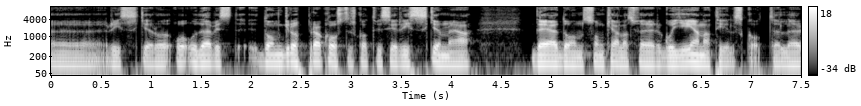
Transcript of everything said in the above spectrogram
eh, risker. Och, och, och där vi, de grupper av kosttillskott vi ser risker med det är de som kallas för ergogena tillskott. Eller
